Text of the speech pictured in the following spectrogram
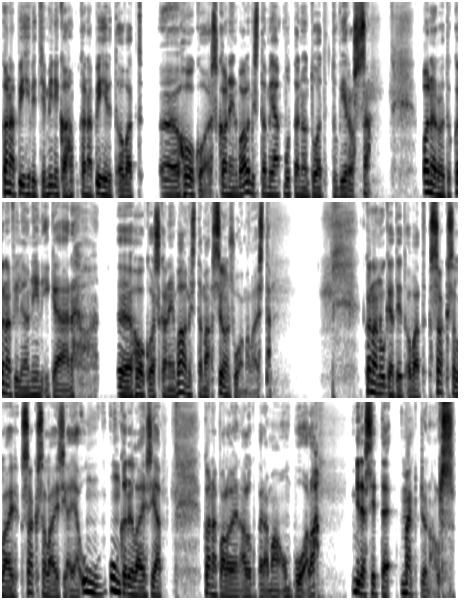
Kanapihvit ja minikanapihvit ovat HK Skanin valmistamia, mutta ne on tuotettu Virossa. Paneroitu kanafili on niin ikään HK Skanin valmistama, se on suomalaista. Kananuketit ovat saksalai, saksalaisia ja un, unkarilaisia. Kanapalojen alkuperämaa on Puola. Mitäs sitten McDonald's?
